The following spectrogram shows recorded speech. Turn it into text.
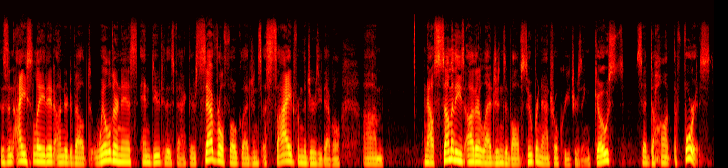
this is an isolated, underdeveloped wilderness, and due to this fact, there's several folk legends aside from the Jersey Devil. Um, now, some of these other legends involve supernatural creatures and ghosts said to haunt the forest.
